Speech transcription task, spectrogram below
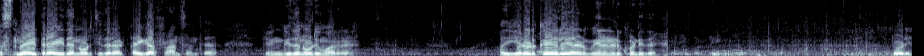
ಸ್ನೇಹಿತರೆ, ಇದೇ ನೋಡ್ತಿದ್ದೀರಾ? ಟೈಗರ್ ಫ್ರಾನ್ಸ್ ಅಂತ. ಹೆಂಗಿದೆ ನೋಡಿ ಮಾರ್ರೆ. ಅದು ಎರಡು ಕೈಯಲ್ಲೂ ಎರಡು ಮೀನು ಹಿಡ್ಕೊಂಡಿದೆ. ನೋಡಿ.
